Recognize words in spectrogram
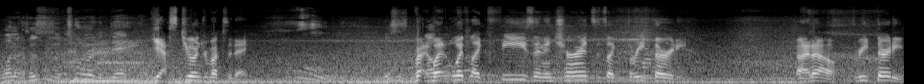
One, so this is a 200 a day. Yes, 200 bucks a day. Ooh, Right, with, with like fees and insurance, it's like 330. I know, 330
